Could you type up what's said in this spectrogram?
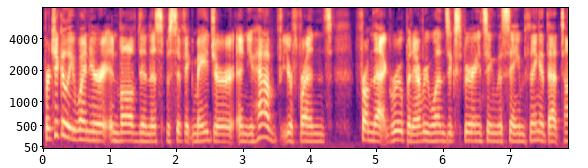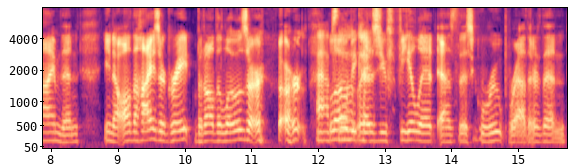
particularly when you're involved in a specific major and you have your friends from that group and everyone's experiencing the same thing at that time, then, you know, all the highs are great, but all the lows are, are low because you feel it as this group rather than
